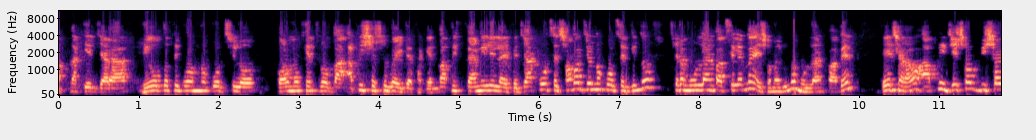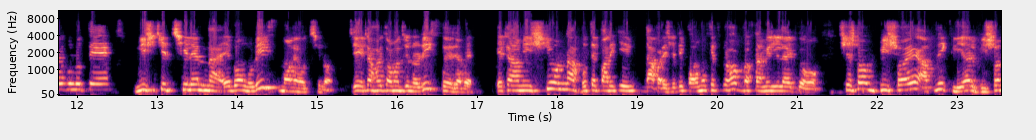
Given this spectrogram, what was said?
আপনাকে যারা হেয় প্রতিপন্ন করছিল, কর্মক্ষেত্র বা আপনি শ্বশুর বাড়িতে থাকেন বা আপনি ফ্যামিলি লাইফে যা করছেন, সবার জন্য করছেন কিন্তু সেটা মূল্যায়ন পাচ্ছিলেন না, এই সময় কিন্তু মূল্যায়ন পাবেন। এছাড়াও আপনি যেসব বিষয়গুলোতে নিশ্চিত ছিলেন না এবং রিস্ক মনে হচ্ছিল, যে এটা হয়তো আমার জন্য রিস্ক হয়ে যাবে এটা আমি শিওর না হতে পারি কি না পারি, সেটি কর্মক্ষেত্রে হোক বা ফ্যামিলি লাইফে হোক, সেসব বিষয়ে আপনি ক্লিয়ার ভিশন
